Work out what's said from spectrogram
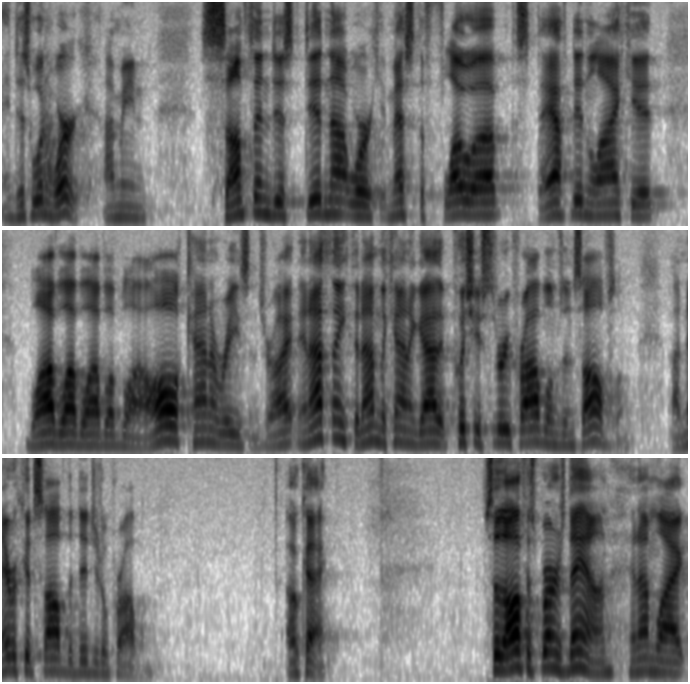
It just wouldn't work. I mean, something just did not work. It messed the flow up. The staff didn't like it. Blah blah blah blah blah. All kind of reasons, right? And I think that I'm the kind of guy that pushes through problems and solves them. I never could solve the digital problem. Okay. So the office burns down, and I'm like,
